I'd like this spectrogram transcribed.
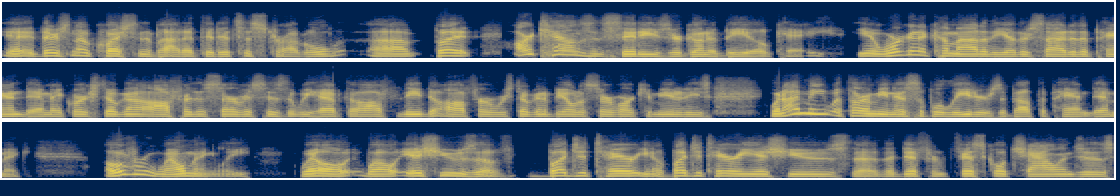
There's no question about it that it's a struggle. Uh, but our towns and cities are going to be okay. you know, we're going to come out of the other side of the pandemic. We're still going to offer the services that we have to offer, need to offer. We're still going to be able to serve our communities. When I meet with our municipal leaders about the pandemic, overwhelmingly, well, well, issues of budgetary, you know, budgetary issues, the the different fiscal challenges,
